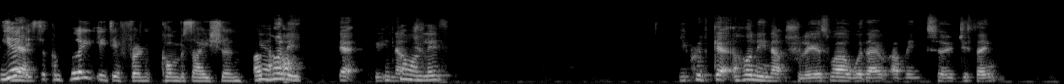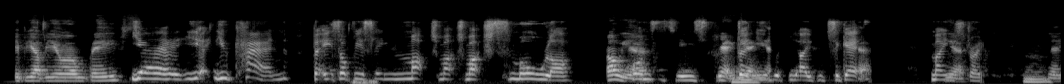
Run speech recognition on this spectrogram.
Yeah, Yeah. it's a completely different conversation. Yeah, honey. I- Yeah, Yeah, Go on, Liz. You could get honey naturally as well without having to. Do you think? If you have your own bees? Yeah, yeah, you can, but it's obviously much, much, much smaller Oh yeah. quantities Yeah, yeah, than you yeah. would be able to get Yeah. mainstream. Mm.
